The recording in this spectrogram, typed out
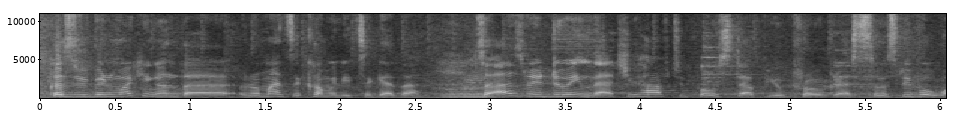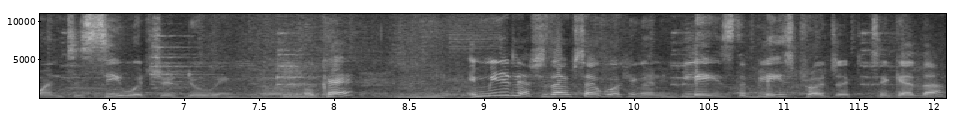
because we've been working on the romantic comedy together. So as we're doing that, you have to post up your progress so as people want to see what you're doing. Okay? Immediately after that, we started working on Blaze, the Blaze project together.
